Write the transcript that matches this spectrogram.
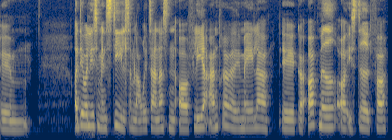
Øhm, og det var ligesom en stil, som Laurits Andersen og flere andre øh, malere øh, gør op med, og i stedet for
